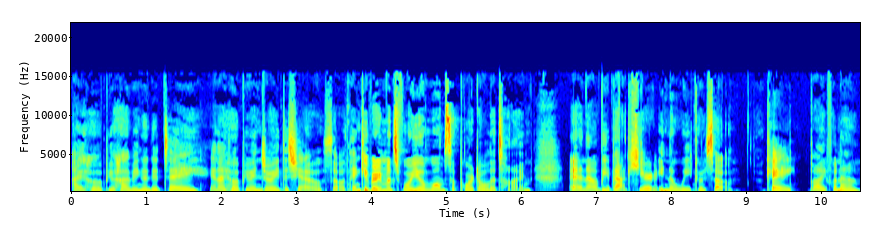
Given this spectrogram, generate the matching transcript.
I hope you're having a good day and I hope you enjoyed the show. So thank you very much for your warm support all the time. And I'll be back here in a week or so. Okay, bye for now.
